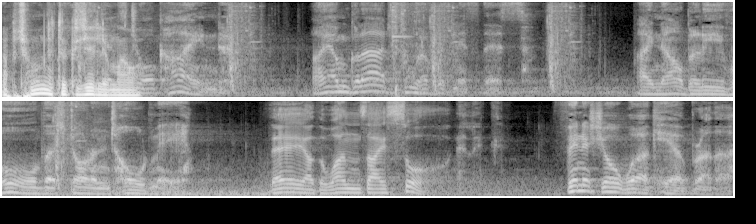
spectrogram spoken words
А почему мне так зелье мало? Your kind. I am glad to have witnessed this. I now believe all that Doran told me. They are the ones I saw, Alec. Finish your work here, brother.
